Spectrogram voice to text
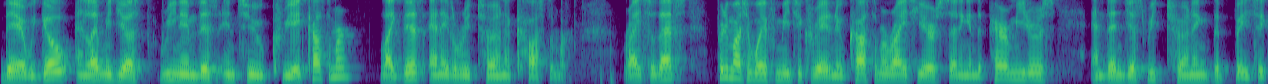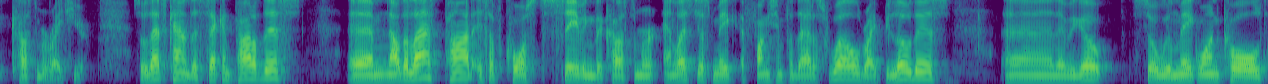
There we go. And let me just rename this into create customer like this and it'll return a customer, right? So that's pretty much a way for me to create a new customer right here, setting in the parameters and then just returning the basic customer right here. So that's kind of the second part of this. Um, now the last part is of course saving the customer and let's just make a function for that as well right below this. Uh, there we go. So we'll make one called,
